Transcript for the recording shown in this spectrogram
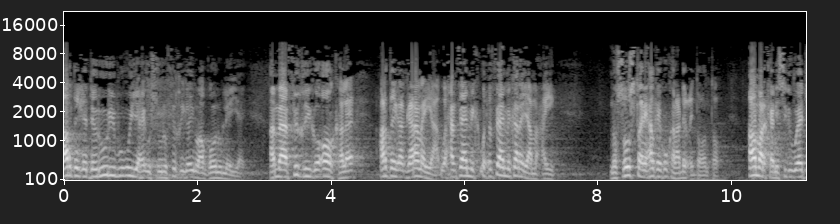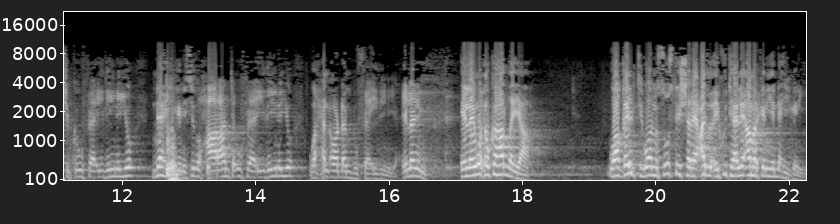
ardayga daruuri buu u yahay usuulu fiqiga inuu aqoon u leeyahay. Ama fiqiga oo kale ardayga garanaya waxaan fahmi wuxuu fahmi karayaa maxay? Nusuustani halkay ku kala dhici doonto amarkani siduu waajibka u faa'iideynayo nahyigani siduu xaaraanta u faa'iideynayo waxan oo dhan buu faa'iideynaya ilayn ilayn wuxuu ka hadlayaa waa qaybtii waa nusuustii shareecadu ay ku taallay amarkan iyo nahyigani.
